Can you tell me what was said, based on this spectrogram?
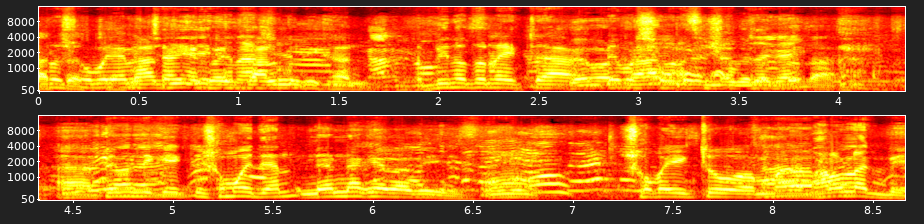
আচ্ছা, সবাই আমি চাই এখানে বিনোদনের একটা ব্যবস্থা আছে সব জায়গায়। ফ্যামিলিকে একটু সময় দেন। সবাই একটু মানে ভালো লাগবে।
